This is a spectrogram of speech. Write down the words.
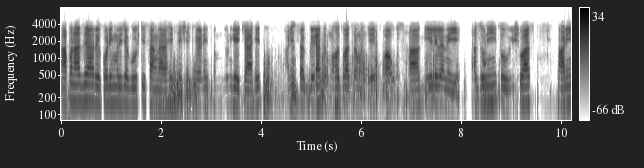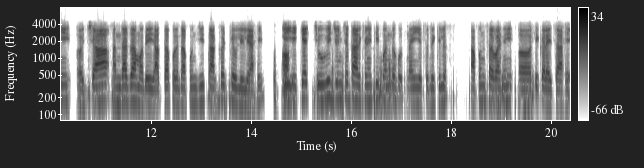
आपण आज या रेकॉर्डिंगमध्ये ज्या गोष्टी सांगणार आहेत त्या शेतकऱ्यांनी समजून घ्यायच्या आहेत. आणि. सगळ्यात महत्त्वाचं म्हणजे पाऊस हा गेलेला नाही आहे अजूनही तो विश्वास आणि ज्या अंदाजामध्ये आतापर्यंत आपण जी ताकद ठेवलेली आहे. ती येत्या चोवीस जूनच्या तारखेने ती बंद होत नाही याचं देखील आपण सर्वांनी हे करायचं आहे.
